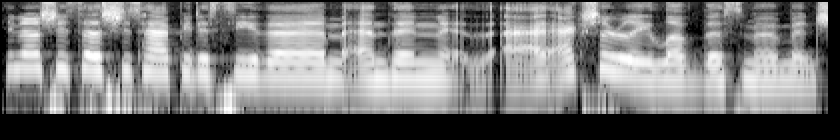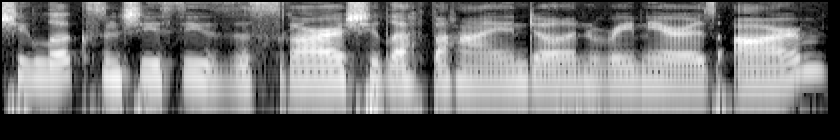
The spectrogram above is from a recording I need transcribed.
You know, she says she's happy to see them, and then I actually really love this moment. She looks and she sees the scar she left behind on Rhaenyra's arm.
